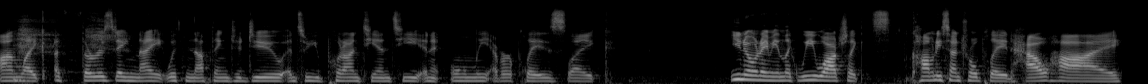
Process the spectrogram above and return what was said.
on like a Thursday night with nothing to do. And so you put on TNT and it only ever plays like you know what I mean? Like we watch like Comedy Central played How High,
